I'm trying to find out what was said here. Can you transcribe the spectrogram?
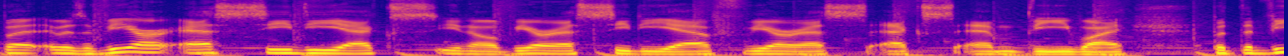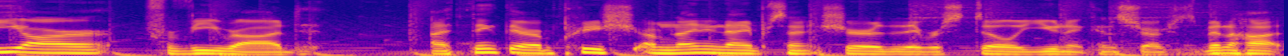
but it was a VRS CDX, you know, VRS CDF, VRS XMVY. But the VR for V Rod I think they're. I'm pretty sure. I'm 99% sure that they were still unit construction. It's been a hot,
